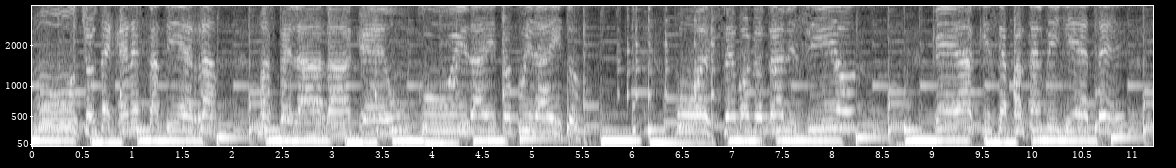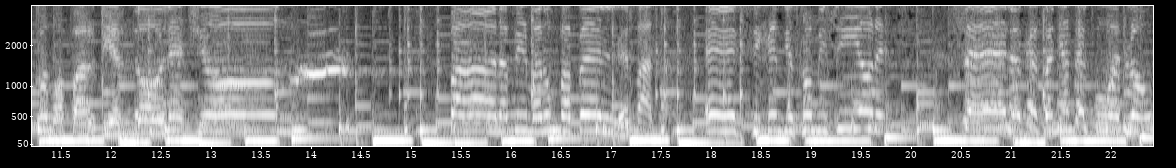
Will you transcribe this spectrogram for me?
muchos dejen esta tierra más pelada que un cuidadito, cuidadito, pues se volvió tradición que aquí se parte el billete como partiendo lechón. Firmar un papel, ¿qué pasa? Exigen 10 comisiones, se las gastan y ante el pueblo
